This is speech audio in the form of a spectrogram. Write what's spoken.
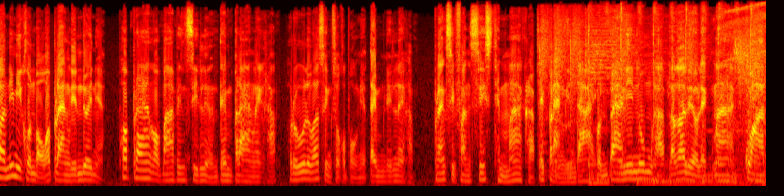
ตอนที่มีคนบอกว่าแปลงลิ้นด้วยเนี่ยพอแปลงออกมาเป็นสีเหลืองเต็มแปลงเลยครับ รู้เลยว่าสิ่งสกปรกเนี่ยเต็มลิ้นเลยครับ แปรงสีฟันซิสเทมมาครับ ได้แปลงลิ้นได้ขนแปรงนี่นุ่มครับ แล้วก็เรียวเล็กมาก กวาด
